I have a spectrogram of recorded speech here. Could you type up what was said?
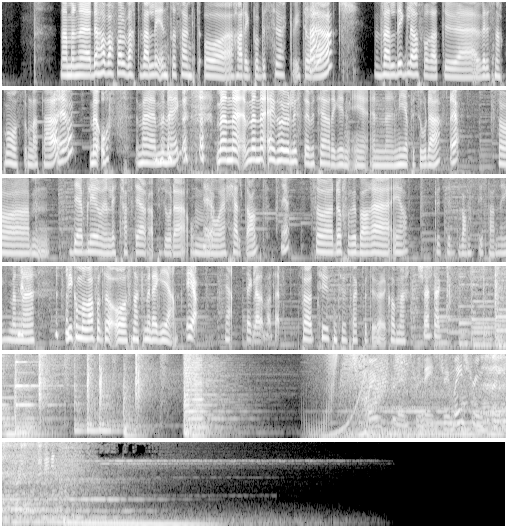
Nei, men eh, det har i hvert fall vært veldig interessant å ha deg på besøk, Victoria. Takk. Veldig glad for at du eh, ville snakke med oss om dette her. Ja. Med oss, med, med meg. men, men jeg har jo lyst til å invitere deg inn i en eh, ny episode. Ja. Så um, det blir jo en litt heftigere episode om Ja. noe helt annet. Ja. Så da får vi bare, ja skal vi si vente i spenning, men eh, vi kommer i hvert fall til å snakke med deg igjen. Ja. Det gleder jeg meg til. Så tusen, tusen takk for at du ville komme. Sjøl takk. mainstream mainstream, mainstream, mainstream, mainstream.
